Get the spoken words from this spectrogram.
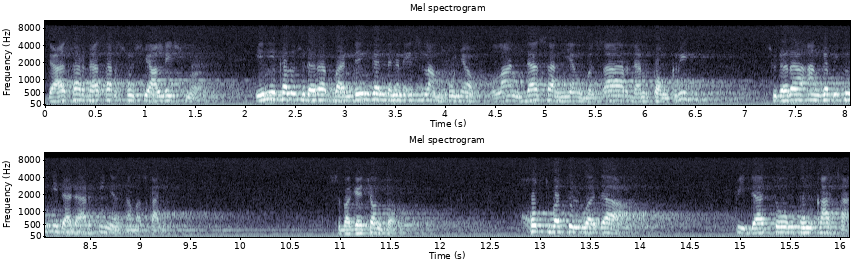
dasar-dasar sosialisme. Ini kalau saudara bandingkan dengan Islam punya landasan yang besar dan konkret, saudara anggap itu tidak ada artinya sama sekali. Sebagai contoh, khutbatul wada, pidato pungkasan,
